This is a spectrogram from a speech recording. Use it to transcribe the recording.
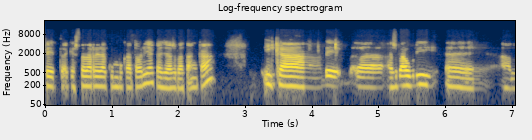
fet, aquesta darrera convocatòria, que ja es va tancar, i que, bé, eh, es va obrir eh, el,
